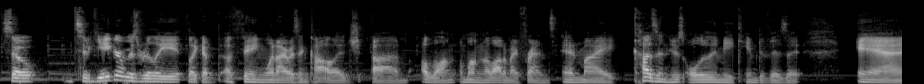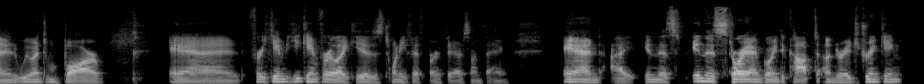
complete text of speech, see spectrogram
So, so Jaeger was really like a, a thing when I was in college, um, along among a lot of my friends. And my cousin, who's older than me, came to visit, and we went to a bar. And for he came, he came for like his 25th birthday or something. And I in this in this story, I'm going to cop to underage drinking.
